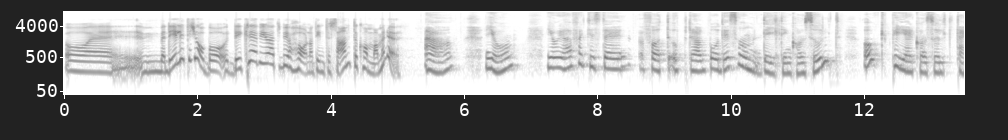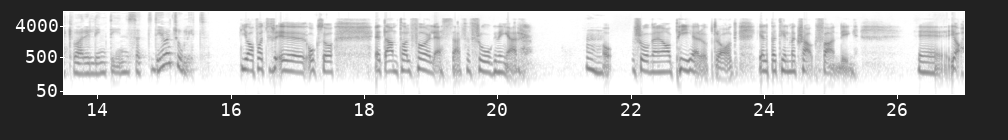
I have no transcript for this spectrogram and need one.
och, eh, men det är lite jobb och det kräver ju att vi har något intressant att komma med nu. Ja, jo. Jo jag har faktiskt eh, fått uppdrag både som datingkonsult och PR-konsult tack vare LinkedIn så det har varit roligt. Jag har fått eh, också ett antal föreläsarförfrågningar. Mm. Och förfrågningar av PR-uppdrag, hjälpa till med crowdfunding. Eh, ja,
